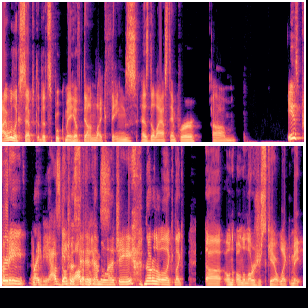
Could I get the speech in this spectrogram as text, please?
I will accept that Spook may have done like things as the last emperor. Um, He's pretty I mean, like I mean, he has interested in hemalurgy. No, no, no. Like like uh, on on a larger scale, like may,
